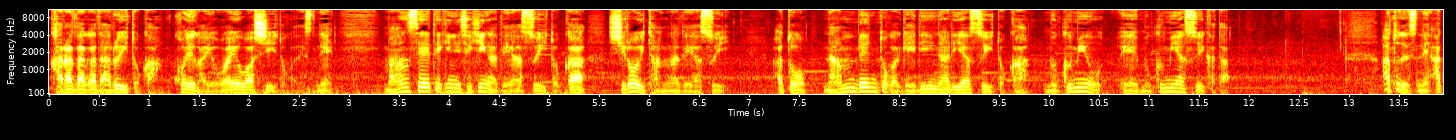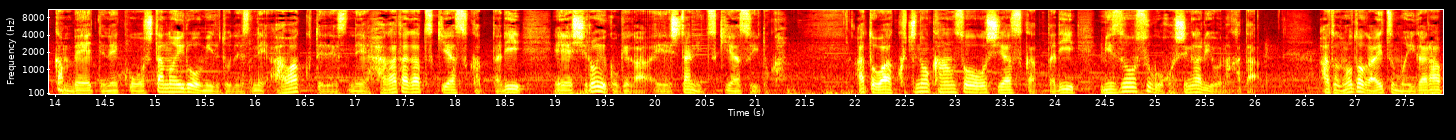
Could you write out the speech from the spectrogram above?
体がだるいとか声が弱々しいとかですね慢性的に咳が出やすいとか白い痰が出やすいあと難便とか下痢になりやすいとかむくみを、えー、むくみやすい方。あとですね、あっかんべーってね、こう、下の色を見るとですね、淡くてですね、歯型がつきやすかったり、えー、白い苔が、えー、下につきやすいとか、あとは口の乾燥をしやすかったり水をすぐ欲しがるような方あと喉がいつもいがらっ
